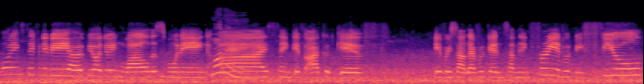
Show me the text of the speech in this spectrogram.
Morning, Stephanie B. I hope you are doing well this morning. Morning. I think if I could give every South African something free, it would be fuel.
